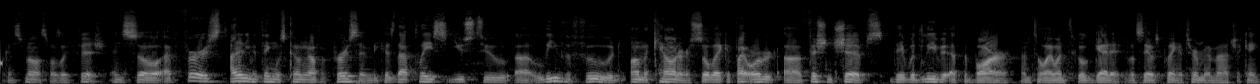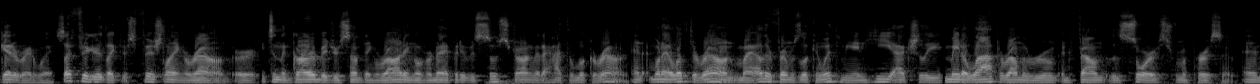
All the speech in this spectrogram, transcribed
fucking smell? It smells like fish." And so at first, I didn't even think it was coming off a person because that place used to uh, leave the food on the counter. So like if I ordered uh, fish and chips, they would leave it at the bar until I went to go get it. Let's say I was playing a tournament match, I can't get it right away. So I figured like there's fish lying around or it's in the garbage or something rotting overnight, but it was so strong that I had to look around. And when I looked around, my other friend was looking with me and he actually made a lap around the room and found the source from a person. And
